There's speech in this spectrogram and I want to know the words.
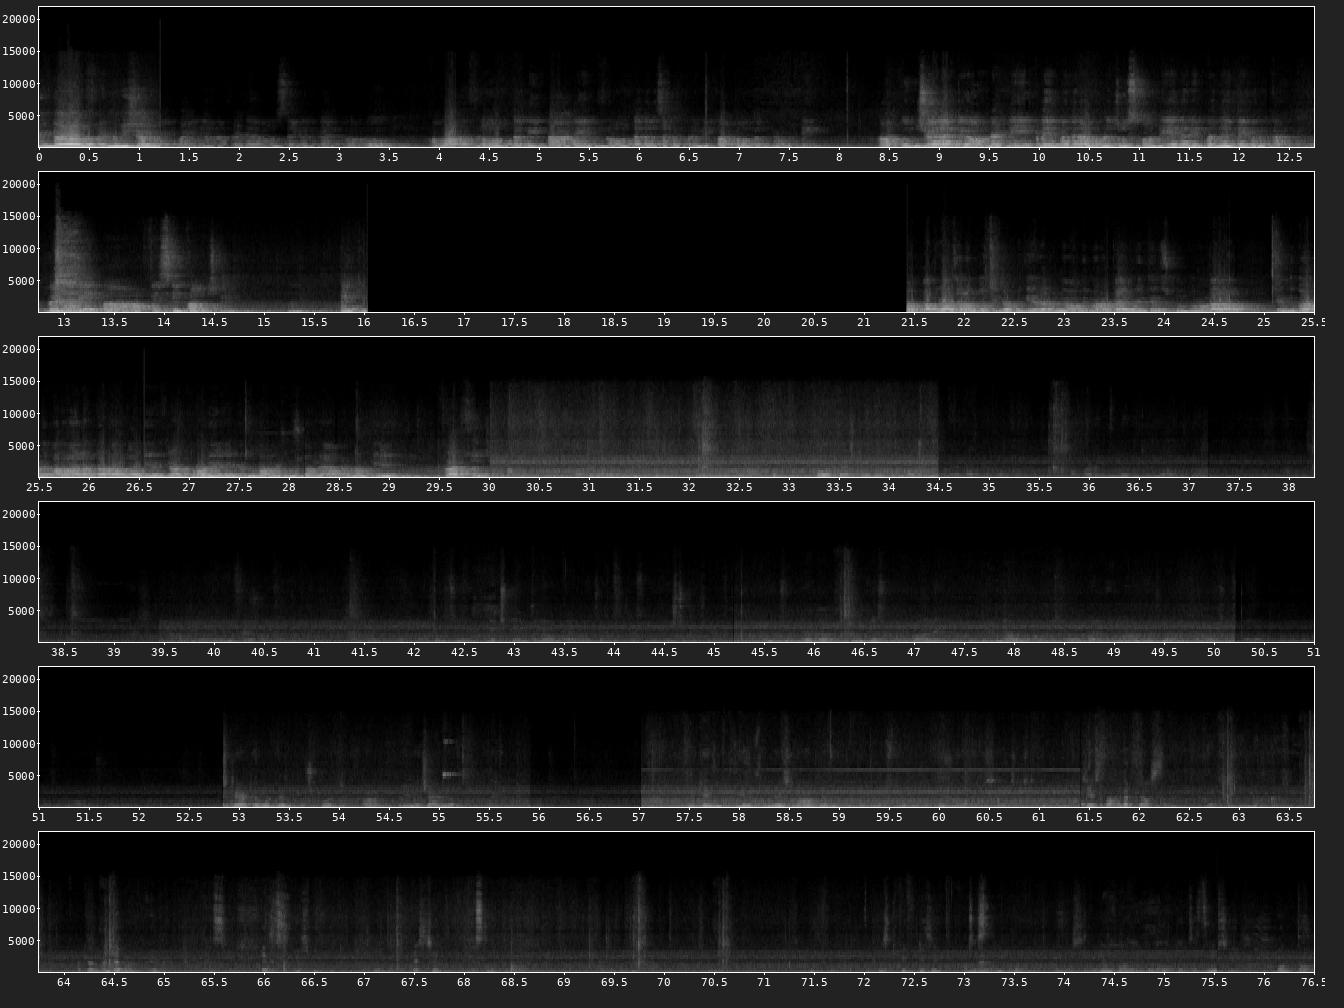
మెయిన్గా రెండు విషయాలు. పైన ఉన్న ఫ్లడ్ వస్తే కనుక ఎంతవరకు వాటర్ ఫ్లో ఉంటుంది ఆ రెయిన్ ఫ్లో ఉంటుంది అనే సంగతి కూడా మీకు అర్థమవుతుంది కాబట్టి కొంచెం alert గా ఉండండి ఎక్కడ ఇబ్బంది రాకుండా చూసుకోండి. ఏదైనా ఇబ్బంది అయితే కనుక వెంటనే ఆఫీస్ ఇన్ఫార్మ్ చేయండి. థ్యాంక్ యూ భద్రాచలంకి వచ్చేటప్పటికి ఏ రకంగా ఉంది? మనం టైంని తెలుసుకుంటూ ఉండాలా? ఎందుకంటే మనం అలర్ట్ అవ్వడం కాబట్టి మనం చూస్తున్నాయి అక్కడ మనకి ఫ్లడ్స్ వచ్చి నెక్స్ట్ ఎంత లెవెల్ ప్యాకేజ్ చెప్పేసి ఎస్టిమేషన్ నుంచి డేటా చూస్ చేసుకుని వాళ్ళ ఇంటికి త్రీ లెవెల్ పంపిస్తారు దాన్ని మనం వన్ లెవెల్ తర్వాత డేటా కూడా నేను పుష్పవద్దు ఈ ఛానల్ వీటి ఇన్ఫర్మేషన్ ఆన్లైన్ చేస్తే అందరికీ వస్తుంది అంతే మేడం ఎస్ ఎస్ చేయండి నెక్స్ట్ ఫిఫ్టీ సిక్స్ అందరికీ ఇప్పుడు చూసి మొత్తం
